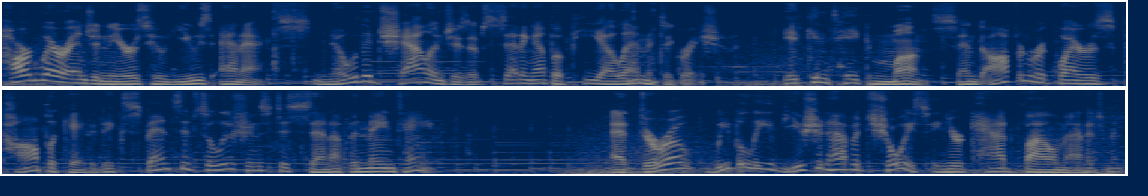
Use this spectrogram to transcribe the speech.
Hardware engineers who use NX know the challenges of setting up a PLM integration. It can take months and often requires complicated, expensive solutions to set up and maintain. At Duro, we believe you should have a choice in your CAD file management.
